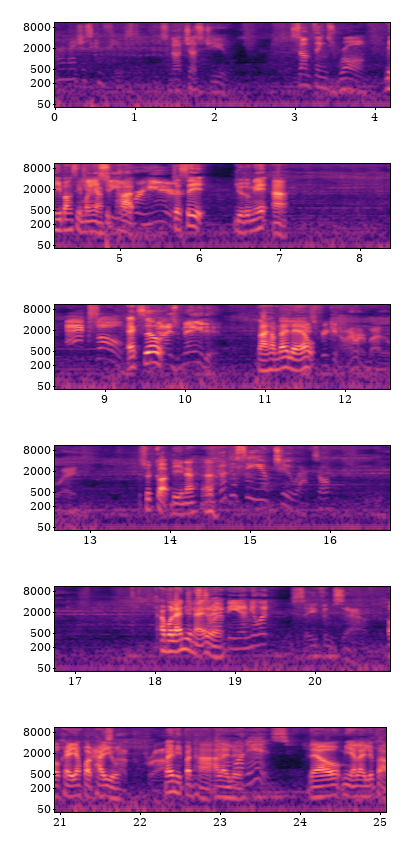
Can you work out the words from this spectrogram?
Or am I just confused? It's not just you. Something's wrong. มีบางสิ่งบางอย่างผิดพลาด Jesse, over here. เจสซี่ อยู่ตรงนี้ อะ Axel! เอ็กเซล You guys made it. นายทำได้แล้ว Nice freaking armor, by the way. ชุดเกราะดีนะ Good to see you too, Axel. อัลโบแลนอยู่ไหน Still เอ่ย have the amulet? Safe and sound. โอเค ยังปลอดภัยอยู่ That's not the problem. ไม่มีปัญหาอะไรเลย What is? แล้วมีอะไรหรือเปล่า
